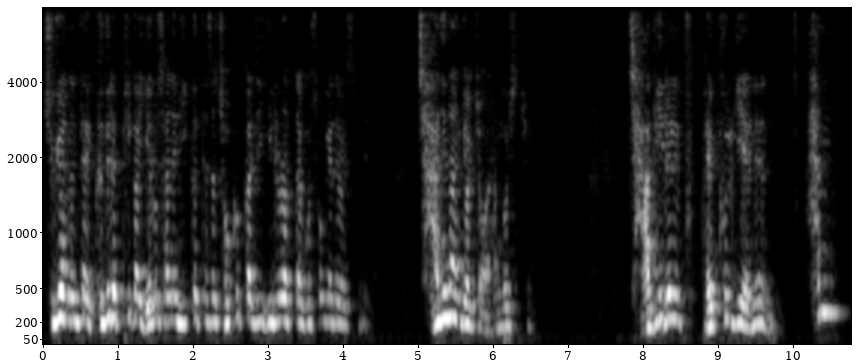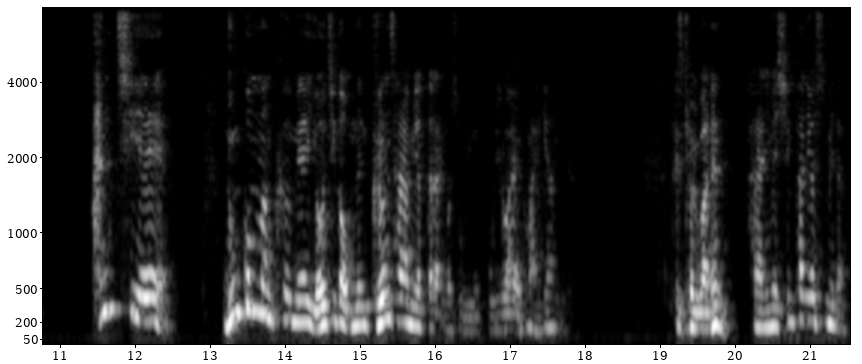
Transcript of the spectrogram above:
죽였는데 그들의 피가 예루살렘 이 끝에서 저 끝까지 이르렀다고 소개되어 있습니다. 잔인한 결정을 한 것이죠. 자비를 베풀기에는 한, 한 치의 눈꽃만큼의 여지가 없는 그런 사람이었다는 것을 우리, 우리로 하여금 알게 합니다. 그래서 결과는 하나님의 심판이었습니다.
